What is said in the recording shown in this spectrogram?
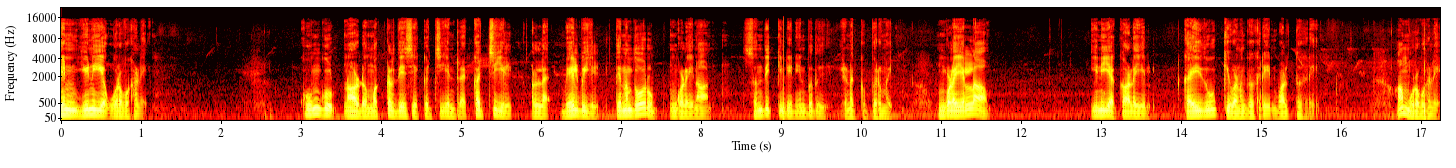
என் இனிய உறவுகளே. கொங்கு நாடு மக்கள் தேசிய கட்சி என்ற கட்சியில் அல்ல வேள்வியில் தினந்தோறும் உங்களை நான் சந்திக்கின்றேன் என்பது எனக்கு பெருமை. உங்களையெல்லாம் இனிய காலையில் கைதூக்கி வணங்குகிறேன் வாழ்த்துகிறேன். ஆம் உறவுகளே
